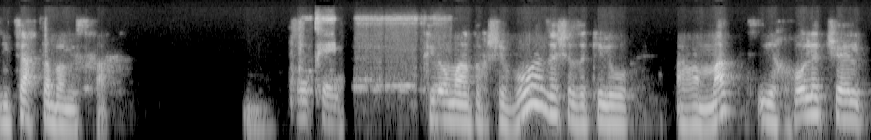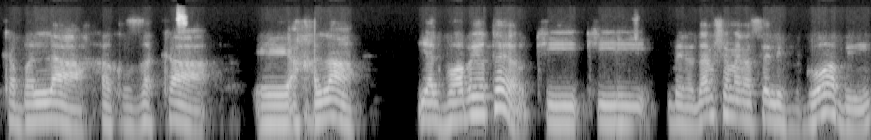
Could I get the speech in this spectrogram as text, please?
ניצחת במשחק. אוקיי. כלומר, תחשבו על זה שזה כאילו הרמת יכולת של קבלה, החזקה, אה, הכלה, היא הגבוהה ביותר. כי, כי בן אדם שמנסה לפגוע בי,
